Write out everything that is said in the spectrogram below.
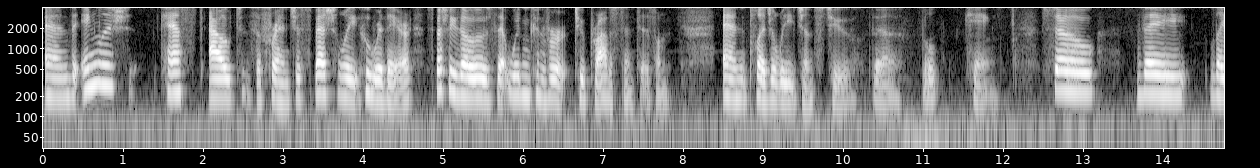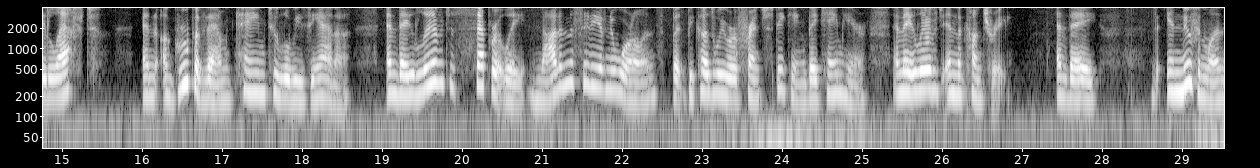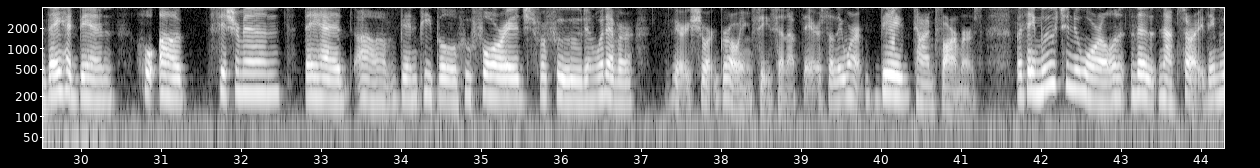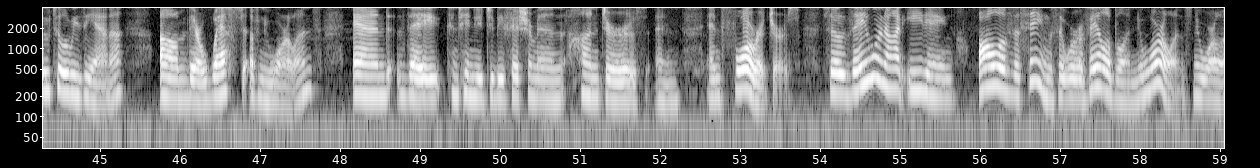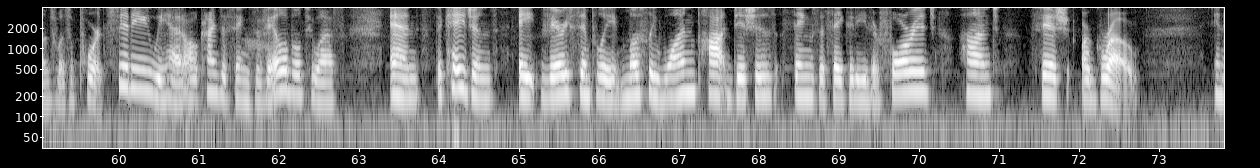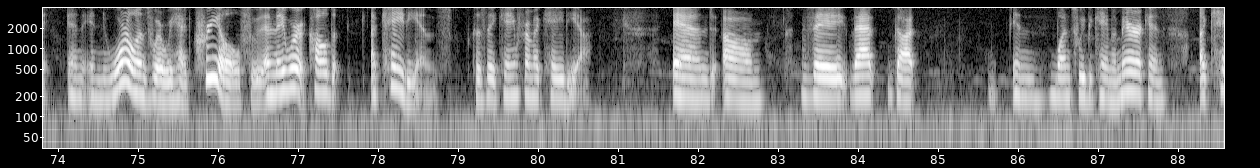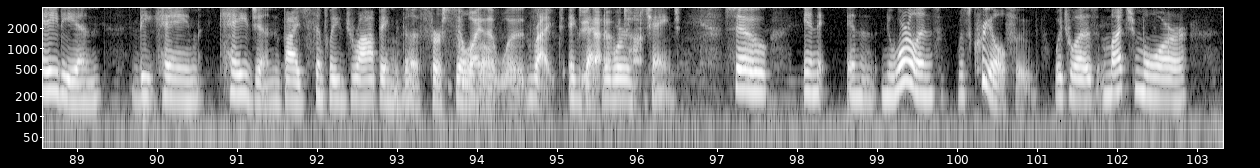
And the English cast out the French, especially who were there, especially those that wouldn't convert to Protestantism and pledge allegiance to the, the king. So they they left and a group of them came to Louisiana and they lived separately, not in the city of New Orleans, but because we were French speaking, they came here and they lived in the country. And they, in Newfoundland, they had been uh, fishermen, they had um, been people who foraged for food and whatever. Very short growing season up there, so they weren't big time farmers. But they moved to New Orleans, the, no, I'm sorry, they moved to Louisiana. Um, they're west of New Orleans, and they continued to be fishermen, hunters, and, and foragers. So they were not eating all of the things that were available in New Orleans. New Orleans was a port city, we had all kinds of things available to us, and the Cajuns ate very simply, mostly one pot dishes, things that they could either forage, hunt, fish, or grow. In, in, in New Orleans, where we had Creole food, and they were called Acadians because they came from Acadia, and um, they that got in once we became American, Acadian became Cajun by simply dropping the first The syllable. that words Right, exactly. The Words change. So in in New Orleans was Creole food, which was much more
